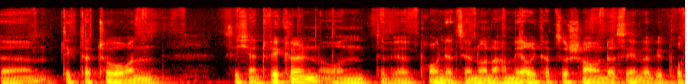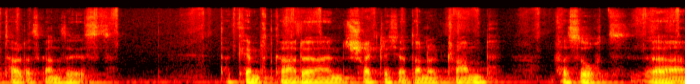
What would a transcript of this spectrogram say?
äh, Diktatoren sich entwickeln. Und wir brauchen jetzt ja nur nach Amerika zu schauen, da sehen wir, wie brutal das Ganze ist. Da kämpft gerade ein schrecklicher Donald Trump, versucht äh,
